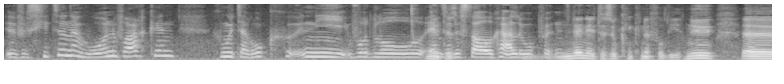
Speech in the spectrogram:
verschieten, een gewone varken moet daar ook niet voor de lol in de stal gaan lopen. Nee, nee, het is ook geen knuffeldier. Nu, uh,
